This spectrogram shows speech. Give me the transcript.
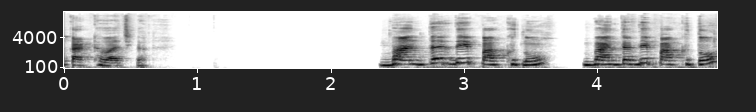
ਇਕੱਠਵਾਚਕ? ਬਣਤਰ ਦੇ ਪੱਖ ਤੋਂ, ਬੰਤਰ ਦੇ ਪੱਖ ਤੋਂ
